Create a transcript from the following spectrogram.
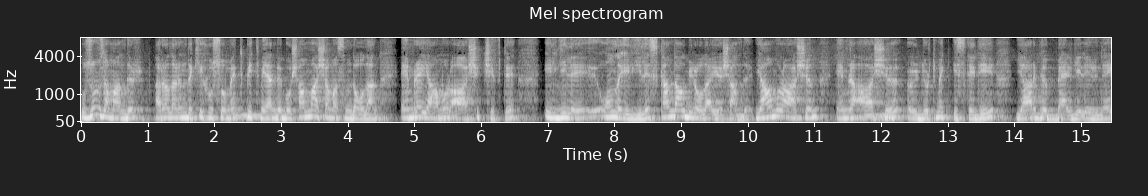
Uzun zamandır aralarındaki husumet bitmeyen ve boşanma aşamasında olan Emre Yağmur Aşık çifti ilgili onunla ilgili skandal bir olay yaşandı. Yağmur Aşık'ın Emre Aşık'ı öldürtmek istediği yargı belgelerine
